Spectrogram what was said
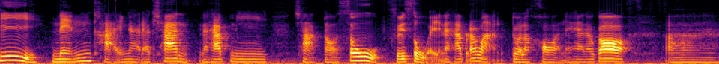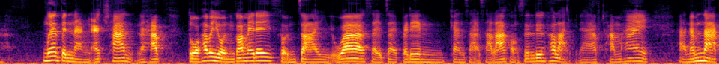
ที่เน้นขายงานแอคชั่นนะครับมีฉากต่อสู้สวยๆนะครับ ระหว่างตัวละครนะฮะแล้วก็เมื่อเป็นหนังแอคชั่นนะครับ ตัวภาพยนตร์ก็ไม่ได้สนใจหรือว่าใส่ใจประเด็นการสาสาระของเส้นเรื่องเท่าไหร่นะครับทำให้น้ำหนัก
